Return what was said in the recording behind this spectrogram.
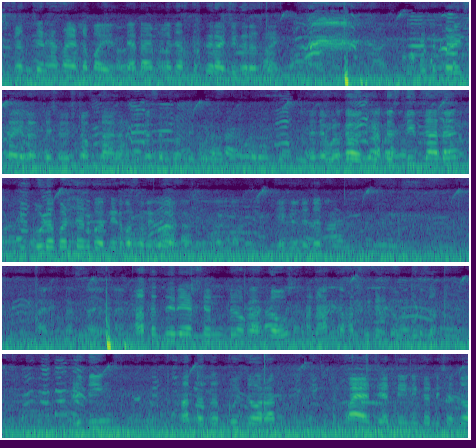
स्ट्रक्चर ह्या साईडला पाहिजे. त्या टायमिंगला जास्त फिरायची गरज नाही. कळीच पाहिलं त्याच्यावर स्टॉप लागला की कसं जाते त्याच्यामुळे काय होतं तिथं स्लीप झालं की पुढं पण टर्न नीट बसवलं हाताचे रिॲक्शन ठेवू आणि अख्खा हात तिकडे ठेवू पुढचा ब्रिदिंग हाताचा पुश जोरात. पायाचे या तिन्ही कंडिशन जो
